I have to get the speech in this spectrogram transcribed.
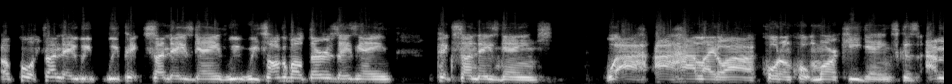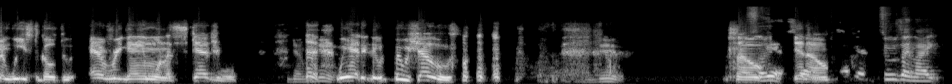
of course Sunday we we pick Sunday's games. We we talk about Thursday's game, pick Sunday's games. Well, I, I highlight our quote unquote marquee games because I remember we used to go through every game on the schedule. Yeah, we we had to do two shows. So, so yeah, so you know, Tuesday night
